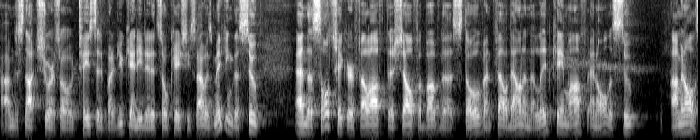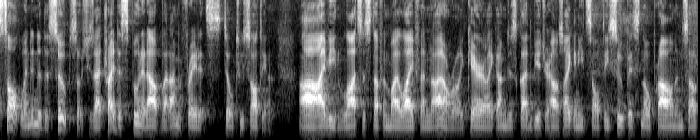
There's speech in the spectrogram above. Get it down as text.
I'm just not sure. So taste it, but if you can't eat it, it's okay." She said, "I was making the soup." and the salt shaker fell off the shelf above the stove and fell down, and the lid came off, and all the soup, I mean, all the salt went into the soup. So she said, I tried to spoon it out, but I'm afraid it's still too salty. Uh, I've eaten lots of stuff in my life, and I don't really care. Like, I'm just glad to be at your house. I can eat salty soup, it's no problem. And so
